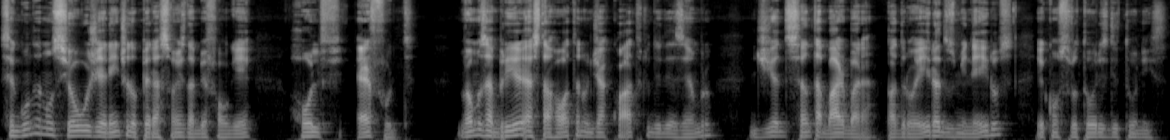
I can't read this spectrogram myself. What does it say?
Segundo anunciou o gerente de operações da BVG, Rolf Erfurt, vamos abrir esta rota no dia 4 de dezembro, dia de Santa Bárbara, padroeira dos mineiros e construtores de túneis.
